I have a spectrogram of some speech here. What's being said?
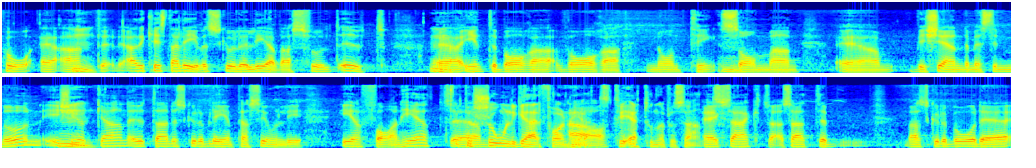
på eh, att mm. det kristna livet skulle levas fullt ut. Mm. inte bara vara någonting som man eh, bekände med sin mun i mm. kyrkan, utan det skulle bli en personlig erfarenhet. En personlig erfarenhet ja, till 100 procent. Exakt. Så att eh, man skulle både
